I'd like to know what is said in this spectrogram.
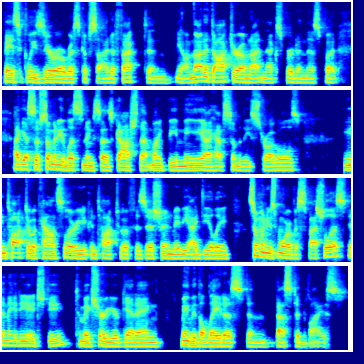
basically zero risk of side effect. And you know i'm not a doctor i'm not an expert in this but i guess if somebody listening says gosh that might be me i have some of these struggles you can talk to a counselor you can talk to a physician maybe ideally someone who's more of a specialist in adhd to make sure you're getting maybe the latest and best advice.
